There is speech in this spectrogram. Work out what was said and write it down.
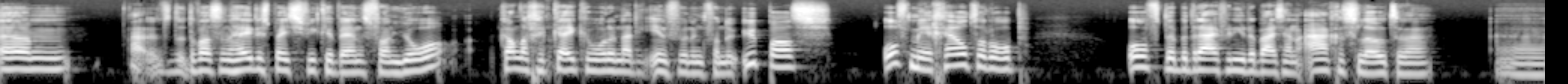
Ehm, nou, er was een hele specifieke wens van... joh, kan er gekeken worden naar die invulling van de U-pas... of meer geld erop... of de bedrijven die erbij zijn aangesloten... eh,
